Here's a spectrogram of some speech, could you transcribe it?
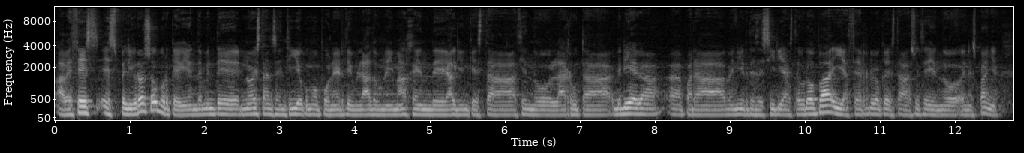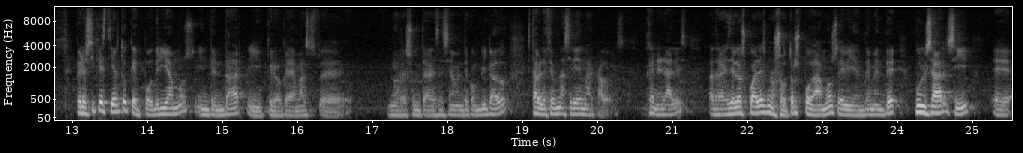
a veces es peligroso porque evidentemente no es tan sencillo como poner de un lado una imagen de alguien que está haciendo la ruta griega eh, para venir desde Siria hasta Europa y hacer lo que está sucediendo en España. Pero sí que es cierto que podríamos intentar, y creo que además eh, nos resulta excesivamente complicado, establecer una serie de marcadores generales a través de los cuales nosotros podamos, evidentemente, pulsar si eh,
